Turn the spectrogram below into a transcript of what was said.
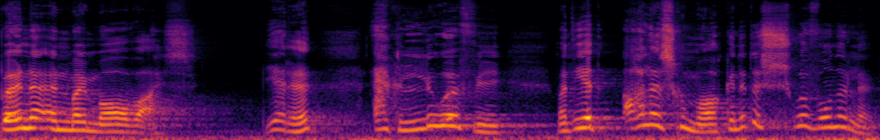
binne in my ma was. Here, ek loof U want U het alles gemaak en dit is so wonderlik.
